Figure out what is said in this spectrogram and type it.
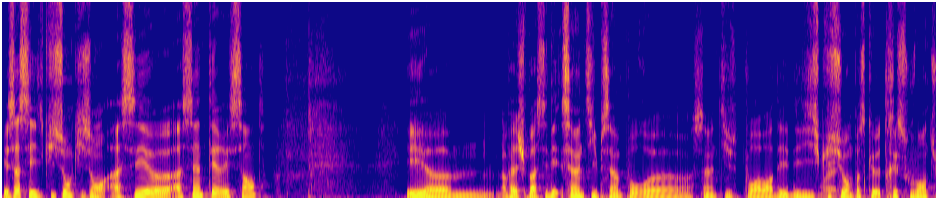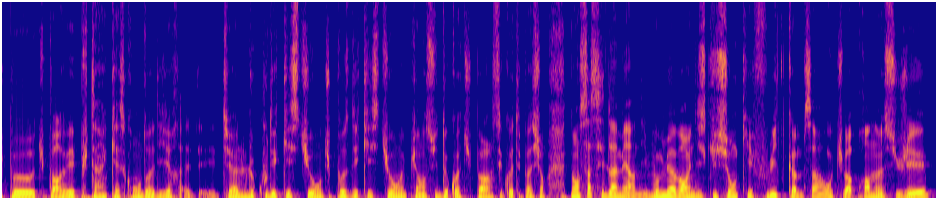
Et ça c'est des discussions qui sont assez, euh, assez intéressantes et euh, enfin, je sais pas, c'est un tips hein, pour, euh, c'est un tips pour avoir des, des discussions parce que très souvent tu peux, tu peux arriver, putain, qu'est-ce qu'on doit dire? Et Tu as le coup des questions, tu poses des questions et puis ensuite de quoi tu parles, c'est quoi tes passions? Non, ça c'est de la merde. Il vaut mieux avoir une discussion qui est fluide comme ça où tu vas prendre un sujet,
